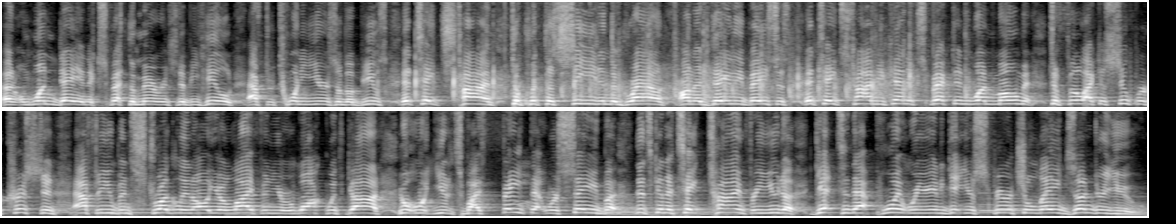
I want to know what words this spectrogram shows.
and one day and expect the marriage to be healed after 20 years of abuse. It takes time to put the seed in the ground on a daily basis. It takes time. You can't expect in one moment to feel like a super Christian after you've been struggling all your life in your walk with God. It's by faith that we're saved, but it's going to take time for you to get to that point where you're going to get your spiritual legs under you.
